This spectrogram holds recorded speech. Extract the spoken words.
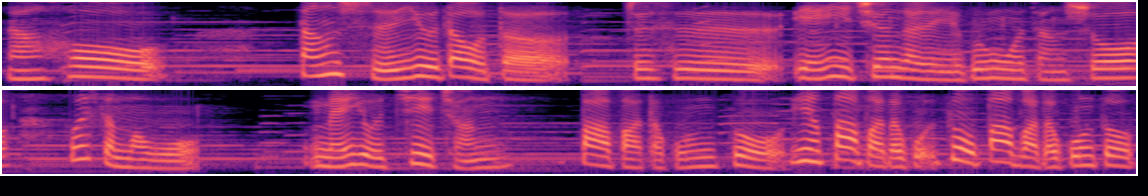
然后。当时遇到的就是演艺圈的人也跟我讲说，为什么我没有继承爸爸的工作？因为爸爸的工做爸爸的工作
